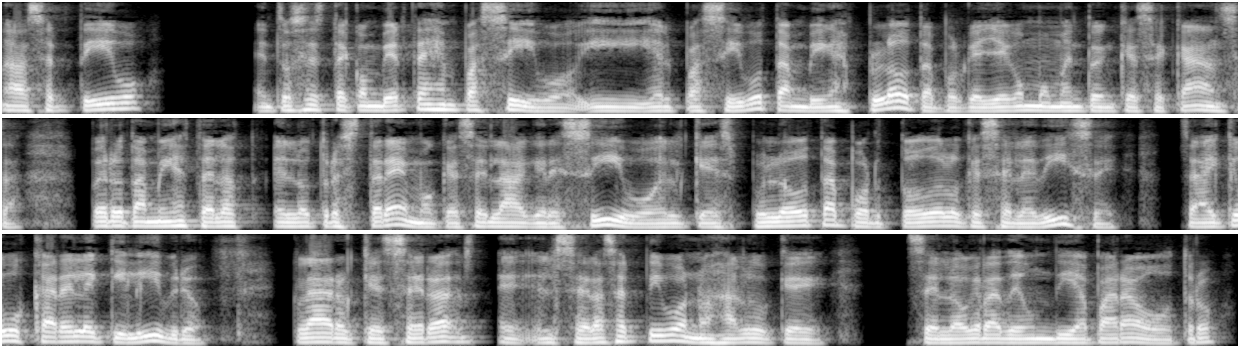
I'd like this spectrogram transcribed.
asertivo, entonces te conviertes en pasivo y el pasivo también explota porque llega un momento en que se cansa. Pero también está el, otro extremo, que es el agresivo, el que explota por todo lo que se le dice. O sea, hay que buscar el equilibrio. Claro que ser, el ser asertivo no es algo que se logra de un día para otro,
